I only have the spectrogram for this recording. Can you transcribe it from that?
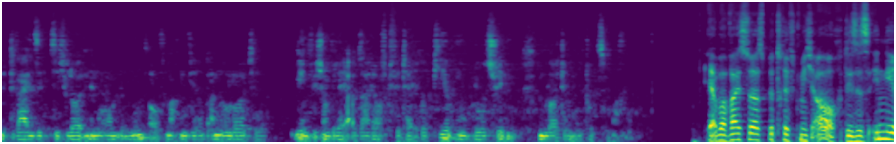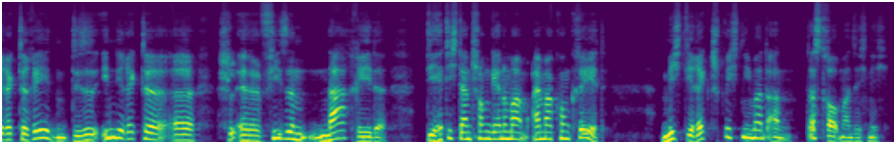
mit 73 Leuten im Raum den Mund aufmachen, während andere Leute irgendwie schon wieder gerade auf Twitter ihre Peer Group losschicken, um Leute mundtot zu machen. Ja, aber weißt du, das betrifft mich auch. Dieses indirekte Reden, diese indirekte, äh, äh, fiese Nachrede, die hätte ich dann schon gerne mal einmal konkret. Mich direkt spricht niemand an. Das traut man sich nicht.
